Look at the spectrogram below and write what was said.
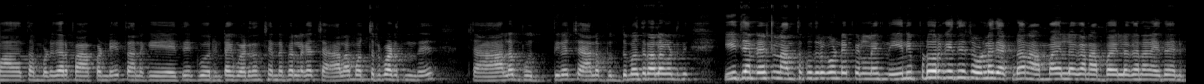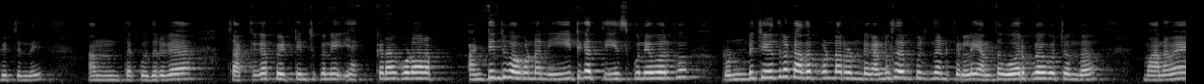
మా తమ్ముడు గారు పాప అండి. తనకి అయితే గోరింటాకు పెడతాం చిన్నపిల్లగా చాలా ముచ్చట పడుతుంది. చాలా బుద్ధిగా చాలా బుద్ధిమంతురాలుగా ఉంటుంది. ఈ జనరేషన్లో అంత కుదురుగా ఉండే పిల్లలు అయితే నేను ఇప్పటివరకు అయితే చూడలేదు. ఎక్కడ నా అమ్మాయిల్లో కానీ అబ్బాయిల్లో కానీ అయితే అనిపించింది. అంత కుదురుగా చక్కగా పెట్టించుకుని ఎక్కడా కూడా అంటించుకోకుండా నీట్గా తీసుకునే వరకు రెండు చేతులు కదపకుండా రెండు గంటల సేపు కూర్చుందండి పిల్ల. ఎంత ఓర్పుగా కూర్చుందో. మనమే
